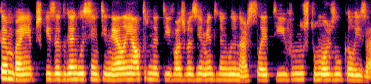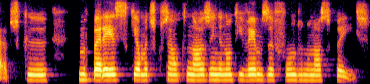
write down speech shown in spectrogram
também a pesquisa de gânglio sentinela em alternativa ao esvaziamento ganglionar seletivo nos tumores localizados, que me parece que é uma discussão que nós ainda não tivemos a fundo no nosso país.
